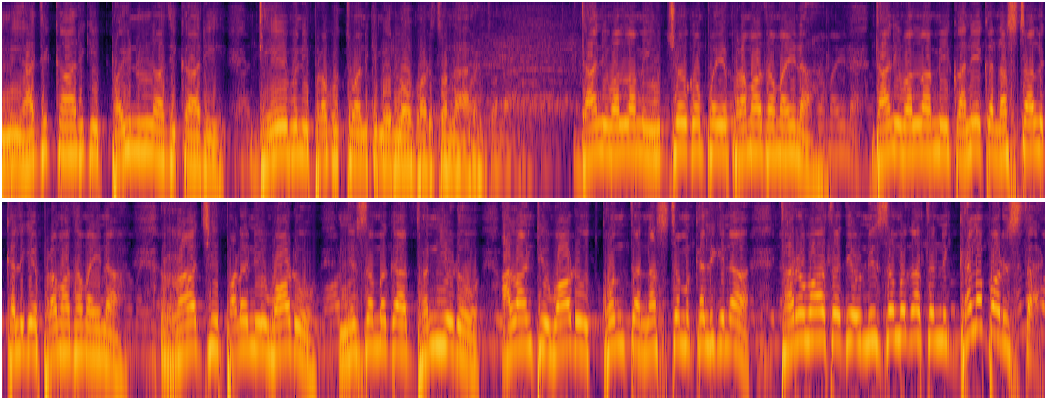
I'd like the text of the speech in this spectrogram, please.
మీ అధికారికి పైనున్న అధికారి దేవుని ప్రభుత్వానికి మీరు లోబడుతున్నారు దానివల్ల మీ ఉద్యోగం పోయే ప్రమాదమైన దానివల్ల మీకు అనేక నష్టాలు కలిగే ప్రమాదమైన. రాజీ పడని వాడు నిజముగా ధన్యుడు. అలాంటి వాడు కొంత నష్టం కలిగిన తర్వాత దేవుడు నిజముగా అతన్ని ఘనపరుస్తాడు.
